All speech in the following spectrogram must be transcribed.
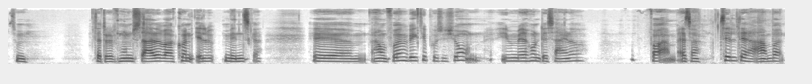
som da det- hun startede, var kun 11 mennesker. Øh, har hun fået en vigtig position, i og med at hun designede for ham, altså til det her armbånd.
